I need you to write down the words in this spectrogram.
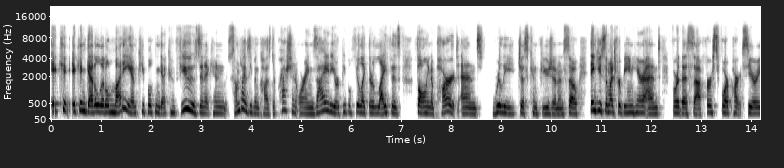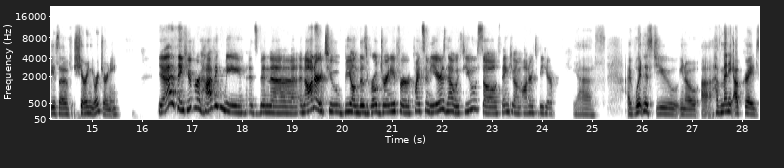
it can it can get a little muddy and people can get confused and it can sometimes even cause depression or anxiety or people feel like their life is falling apart and really just confusion. And so thank you so much for being here and for this uh, first four part series of sharing your journey. Yeah thank you for having me. It's been uh, an honor to be on this growth journey for quite some years now with you. So thank you. I'm honored to be here. Yes I've witnessed you, you know, uh, have many upgrades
